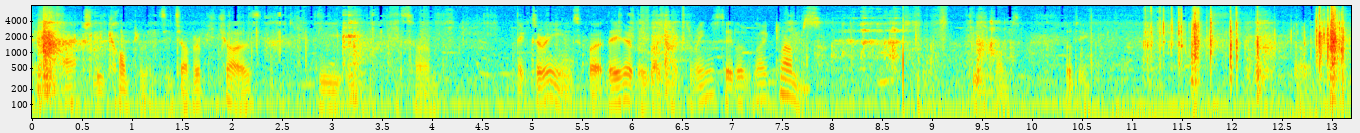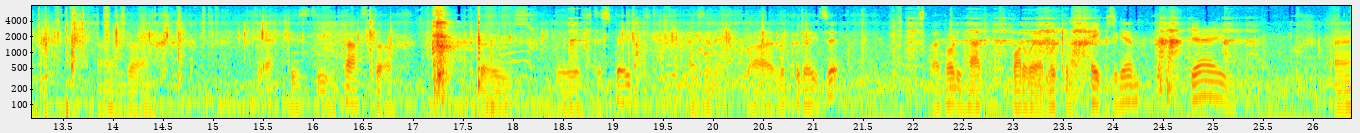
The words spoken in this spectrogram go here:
it actually complements each other because he eats um, nectarines, but they don't look like nectarines, they look like plums. These plums. They'll do. So, And uh, yeah, because the pasta goes with the steak, as in it uh, liquidates it. I've already had, by the way, I'm looking at cakes again. Yay! Uh,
